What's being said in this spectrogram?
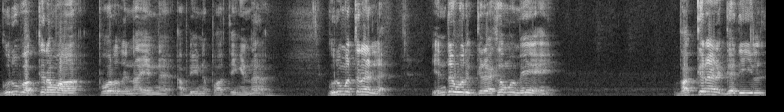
குரு வக்ரமாக போகிறதுனா என்ன அப்படின்னு பார்த்தீங்கன்னா குரு மாத்திரம் இல்லை. எந்த ஒரு கிரகமுமே வக்கர கதியில்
